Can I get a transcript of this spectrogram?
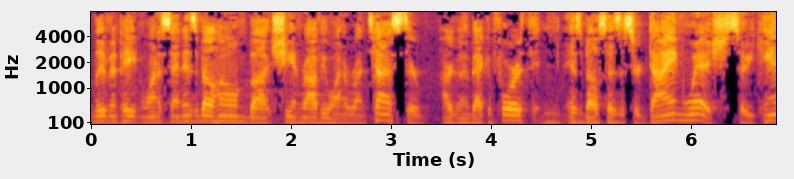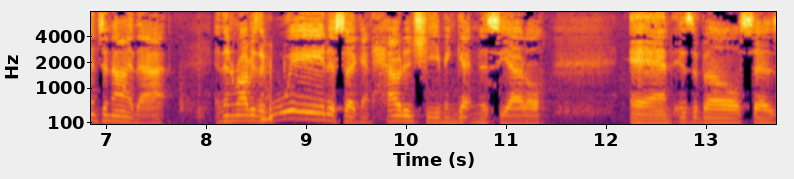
Liv and Peyton want to send Isabel home, but she and Ravi want to run tests. They're arguing back and forth, and Isabel says it's her dying wish, so you can't deny that. And then Ravi's like, "Wait a second, how did she even get into Seattle?" And Isabel says,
